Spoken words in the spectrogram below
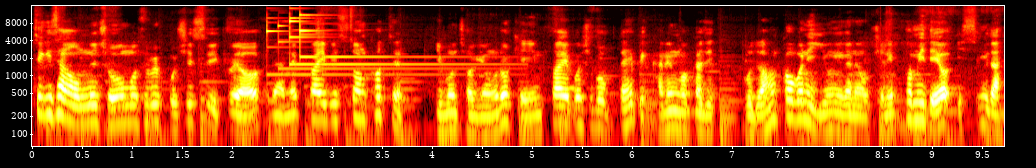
특이사항 없는 좋은 모습을 보실 수 있고요. 그 다음에 프라이빗 수정 커튼 기본 적용으로 개인 프라이버시부터 햇빛 가는 것까지 모두 한꺼번에 이용이 가능한 옵션이 포함이 되어 있습니다.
